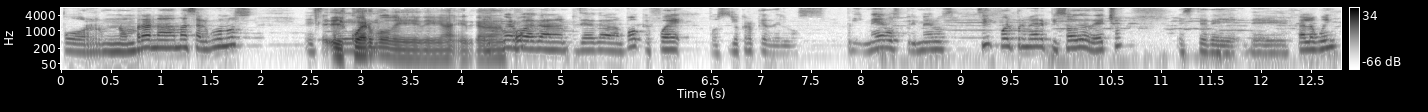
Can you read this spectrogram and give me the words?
por nombrar nada más algunos. este, El cuervo de, de Edgar El Allan cuervo Poe. de Edgar de Edgar Allan Poe, que fue, pues yo creo que de los primeros, primeros, sí, fue el primer episodio, de hecho, este de, de Halloween.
